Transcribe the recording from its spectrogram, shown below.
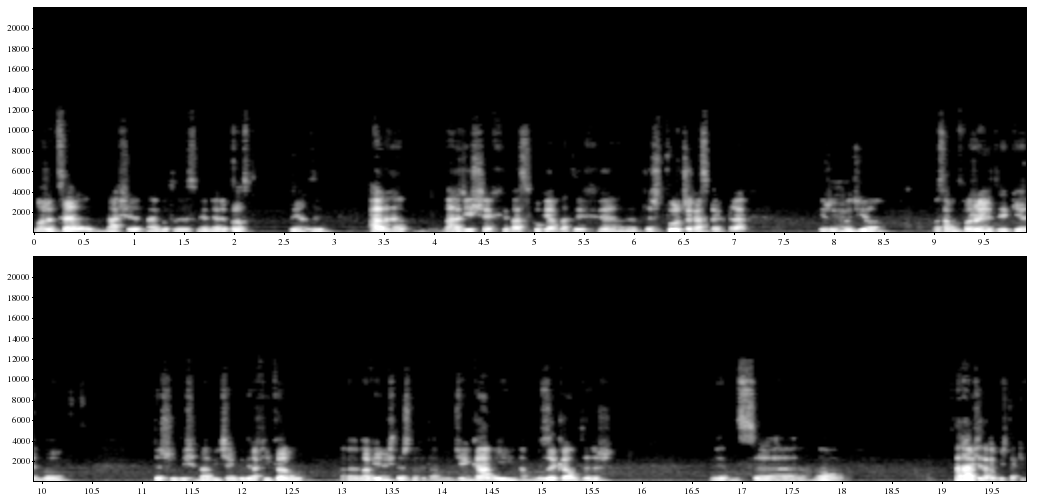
może C da się, tak? bo to jest w miarę prosty język. Ale bardziej się chyba skupiam na tych e, też twórczych aspektach, jeżeli mhm. chodzi o, o samo tworzenie tych gier, bo też lubię się bawić jakby grafiką, Bawiłem się też trochę tam dźwiękami, tam muzyką też, więc e, no, starałem się trochę być taki,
